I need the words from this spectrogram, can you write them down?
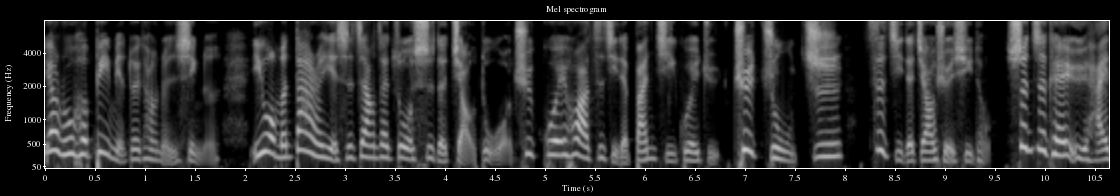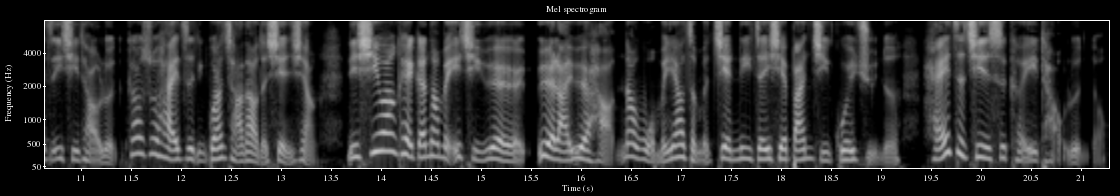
要如何避免对抗人性呢？以我们大人也是这样在做事的角度哦，去规划自己的班级规矩，去组织自己的教学系统，甚至可以与孩子一起讨论，告诉孩子你观察到的现象，你希望可以跟他们一起越越来越好。那我们要怎么建立这些班级规矩呢？孩子其实是可以讨论的。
